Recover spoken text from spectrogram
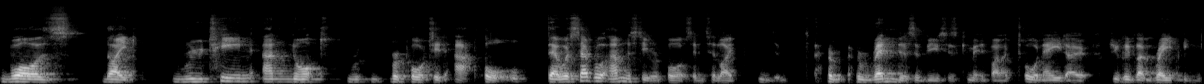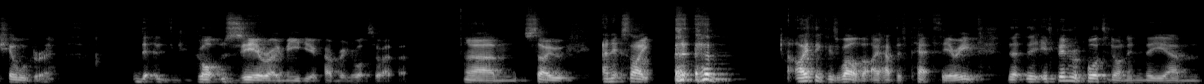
was like routine and not reported at all. There were several amnesty reports into like horrendous abuses committed by like tornado, which like raping children. Got zero media coverage whatsoever. Um, so, and it's like I think as well that I have this pet theory that it's been reported on in the um,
